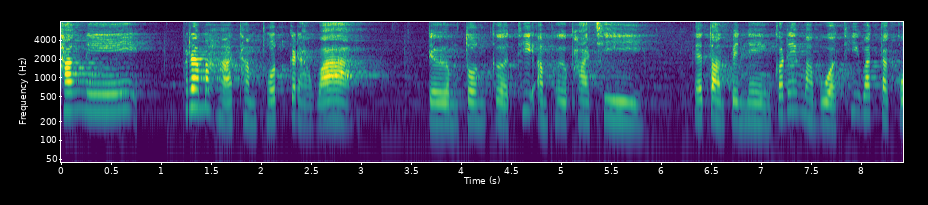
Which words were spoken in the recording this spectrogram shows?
ทั้งนี้ พระมหาธรรมทศกล่าวว่า เดิมตนเกิดที่อำเภอภาชี และตอนเป็นเนงก็ได้มาบวชที่วัตโก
